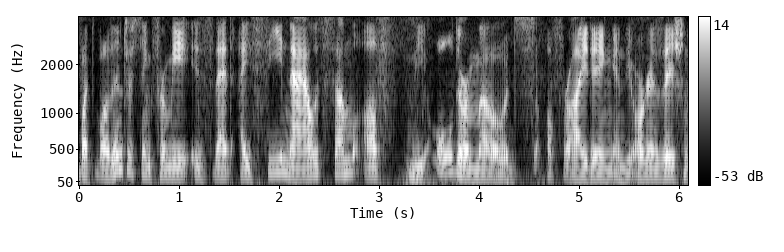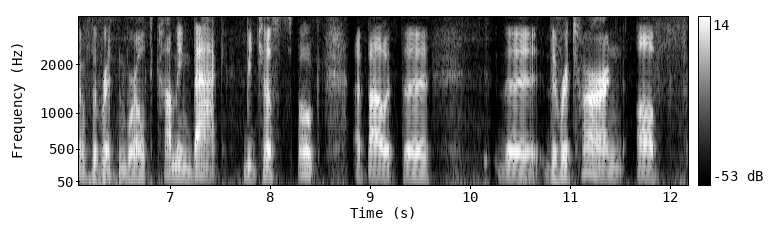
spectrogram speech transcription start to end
what was interesting for me is that I see now some of the older modes of writing and the organization of the written world coming back. We just spoke about the the the return of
